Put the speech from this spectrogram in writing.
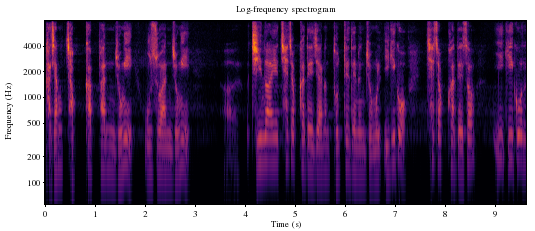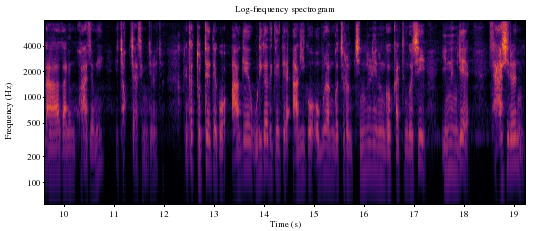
가장 적합한 종이 우수한 종이 어, 진화에 최적화되지 않은 도태되는 종을 이기고 최적화돼서 이기고 나아가는 과정이 적자 생존이죠. 그러니까 도태되고 악에 우리가 느낄 때 악이고 억울한 것처럼 짓눌리는 것 같은 것이 있는 게 사실은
